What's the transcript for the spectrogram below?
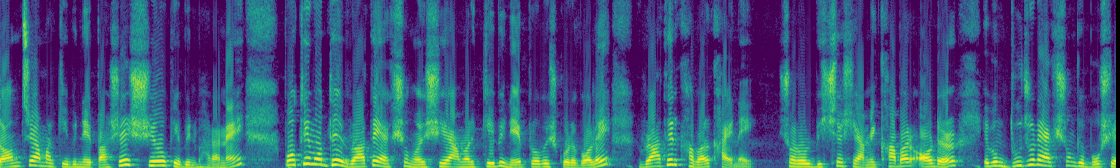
লঞ্চে আমার কেবিনের পাশে সেও কেবিন ভাড়া নেয়। পথিমধ্যে রাতে একসময় সে আমার কেবিনে প্রবেশ করে বলে, রাতের খাবার খায় নাই। সরল বিশ্বাসে আমি খাবার অর্ডার এবং দুজনে একসঙ্গে বসে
